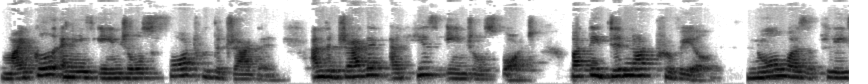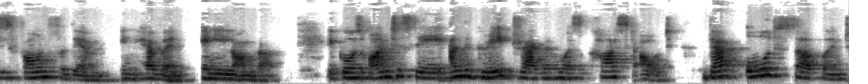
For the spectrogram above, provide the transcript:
Michael and his angels fought with the dragon, and the dragon and his angels fought, but they did not prevail, nor was a place found for them in heaven any longer. It goes on to say, And the great dragon was cast out, that old serpent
